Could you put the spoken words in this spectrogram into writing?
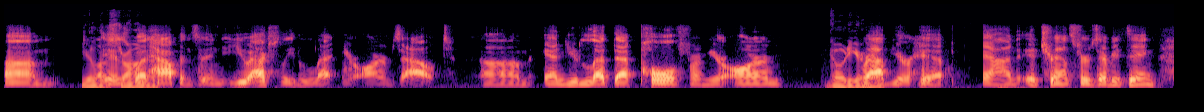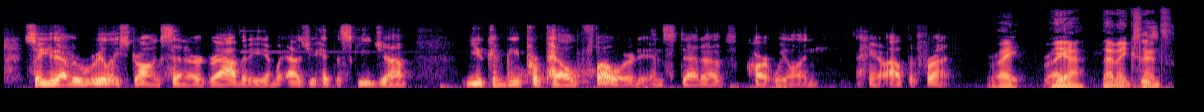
um, You're a lot is stronger. what happens, and you actually let your arms out, um, and you let that pull from your arm Go to your grab hip. your hip and it transfers everything so you have a really strong center of gravity and as you hit the ski jump you can be propelled forward instead of cartwheeling you know out the front Right, right. Yeah, that makes This- sense.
